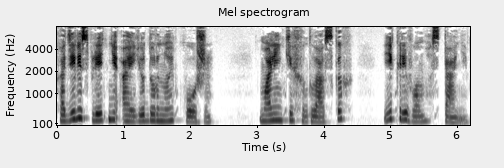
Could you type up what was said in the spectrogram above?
Ходили сплетни о ее дурной коже, маленьких глазках и кривом стане.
